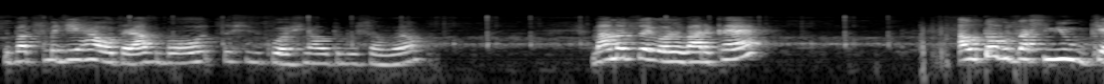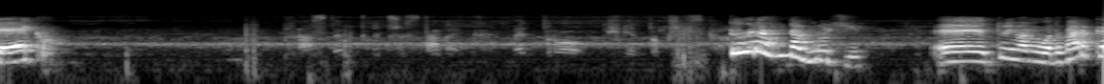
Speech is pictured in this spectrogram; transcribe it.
Chyba coś będzie jechało teraz, bo coś jest głośno autobusowe. Mamy tutaj ładowarkę. Autobus właśnie mi uciekł. Następny przystanek Metro Świętokrzyska. To zaraz mi tam wróci. E, tutaj mamy ładowarkę.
